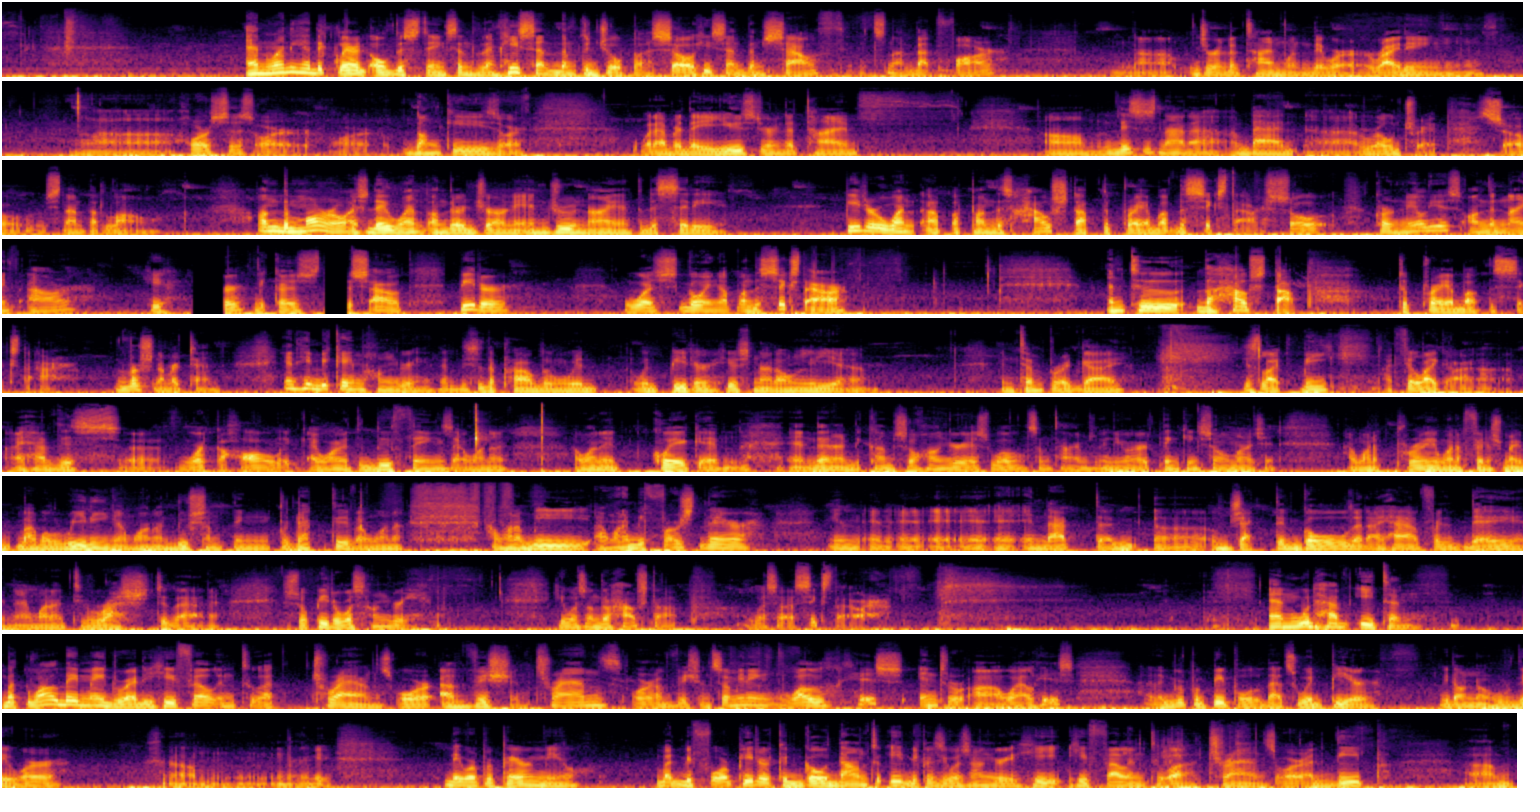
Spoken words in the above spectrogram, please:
And when he had declared all these things unto them, he sent them to Joppa. So he sent them south. It's not that far. Uh, during the time when they were riding uh, horses or or donkeys or whatever they used during that time. Um, this is not a, a bad uh, road trip, so it's not that long. On the morrow, as they went on their journey and drew nigh into the city, Peter went up upon the housetop to pray about the sixth hour. So Cornelius, on the ninth hour, he heard because the south, Peter was going up on the sixth hour into the housetop to pray about the sixth hour. Verse number 10. And he became hungry. That this is the problem with, with Peter. He was not only an intemperate guy, he's like me. I feel like I, I have this uh, workaholic. I wanted to do things. I want to I want it quick and and then I become so hungry as well sometimes when you are thinking so much and I want to pray. I want to finish my Bible reading. I want to do something productive. I want to I want to be I want to be first there in in in, in that uh, uh, objective goal that I have for the day, and I wanted to rush to that. So Peter was hungry. He was on the housetop. It was a sixth hour, and would have eaten. But while they made ready, he fell into a trance or a vision. Trance or a vision. So meaning, while his inter, uh, while his uh, group of people that's with Peter, we don't know who they were um, they were preparing meal but before peter could go down to eat because he was hungry he, he fell into a trance or a deep um,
